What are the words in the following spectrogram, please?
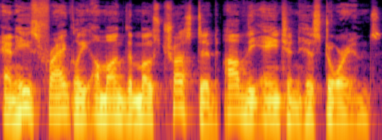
and he's frankly among the most trusted of the ancient historians.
